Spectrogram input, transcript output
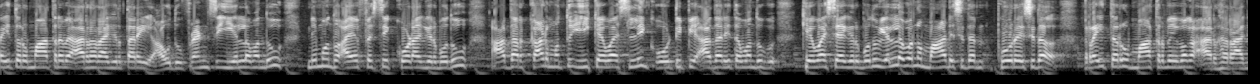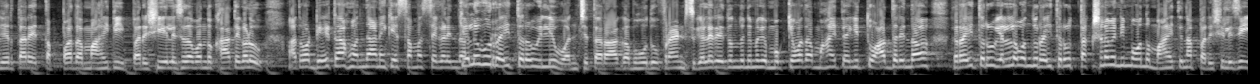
ರೈತರು ಮಾತ್ರವೇ ಅರ್ಹರಾಗಿರ್ತಾರೆ. ಹೌದು ಫ್ರೆಂಡ್ಸ್ ಈ ಎಲ್ಲ ಒಂದು ನಿಮ್ಮೊಂದು ಐ ಎಸ್ ಸಿ ಕೋಡ್ ಆಗಿರ್ಬೋದು, ಆಧಾರ್ ಕಾರ್ಡ್ ಮತ್ತು E K Y C link, O T P ಆಧಾರಿತ ಒಂದು ಕೆ ವೈ ಸಿ ಆಗಿರ್ಬೋದು, ಎಲ್ಲವನ್ನು ಮಾಡಿಸಿದ, ಪೂರೈಸಿದ ರೈತರು ಮಾತ್ರವೇ ಇವಾಗ ಅರ್ಹರಾಗಿರ್ತಾರೆ. ತಪ್ಪಾದ ಮಾಹಿತಿ ಪರಿಶೀಲಿಸಿದ ಒಂದು ಖಾತೆಗಳು ಅಥವಾ ಡೇಟಾ ಹೊಂದಾಣಿಕೆ ಸಮಸ್ಯೆಗಳಿಂದ ಕೆಲವು ರೈತರು ಇಲ್ಲಿ ವಂಚಿತರಾಗಬಹುದು. ಫ್ರೆಂಡ್ಸ್, ಗೆಳೆಯರೆ, ಇದೊಂದು ನಿಮಗೆ ಮುಖ್ಯವಾದ ಮಾಹಿತಿಯಾಗಿತ್ತು. ಆದ್ದರಿಂದ ರೈತರು, ಎಲ್ಲ ಒಂದು ರೈತರು ತಕ್ಷಣವೇ ನಿಮ್ಮ ಒಂದು ಮಾಹಿತಿನ ಪರಿಶೀಲಿಸಿ.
